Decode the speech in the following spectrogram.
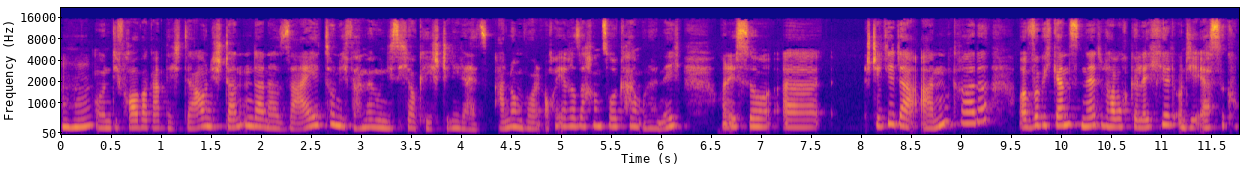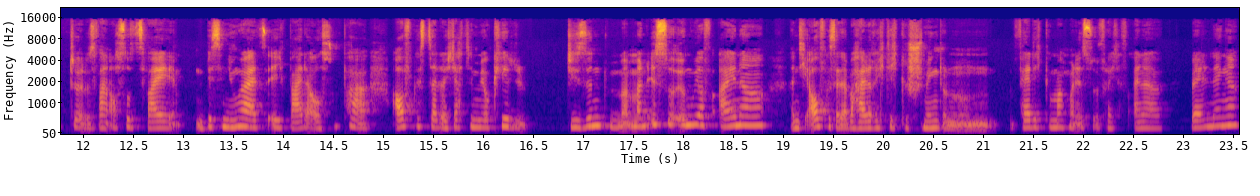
Mhm. Und die Frau war gerade nicht da und die standen da an der Seite und ich war mir irgendwie nicht sicher, okay, stehen die da jetzt an und wollen auch ihre Sachen zurückhaben oder nicht? Und ich so, äh, steht ihr da an gerade? Und wirklich ganz nett und habe auch gelächelt und die erste guckte, das waren auch so zwei, ein bisschen jünger als ich, beide auch super aufgestylt. Und ich dachte mir, okay, die- sind, man, man ist so irgendwie auf einer, nicht aufgestellt, aber halt richtig geschminkt und, und fertig gemacht, man ist so vielleicht auf einer Wellenlänge.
